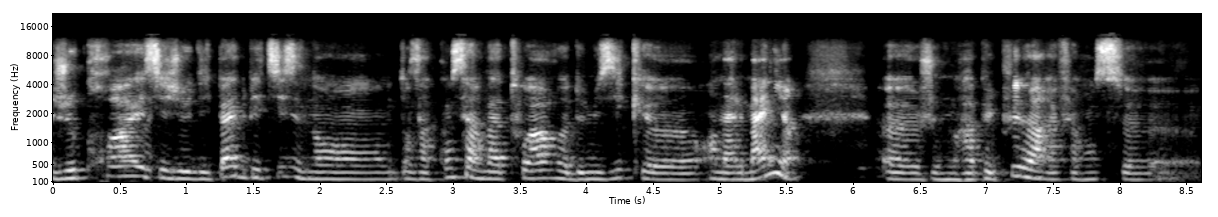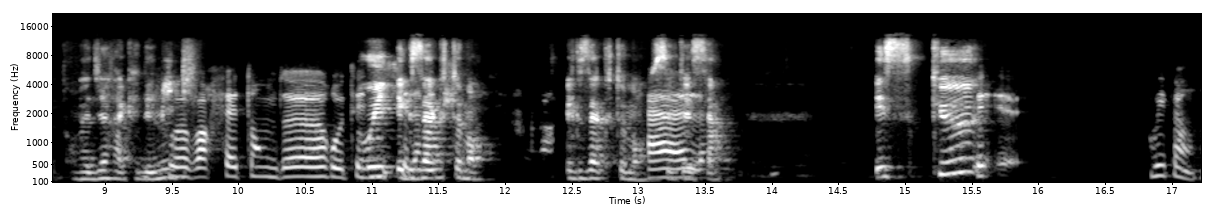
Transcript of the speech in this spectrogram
Je crois, et si je ne dis pas de bêtises, dans, dans un conservatoire de musique en Allemagne. je ne me rappelle plus de la référence, on va dire, académique. Il faut avoir fait d'heures au tennis. Oui, exactement. Exactement, c'était ça. Est-ce que... Oui, pardon.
